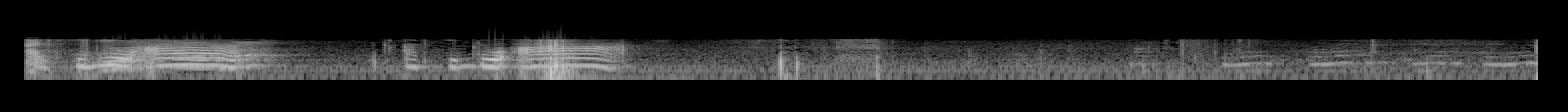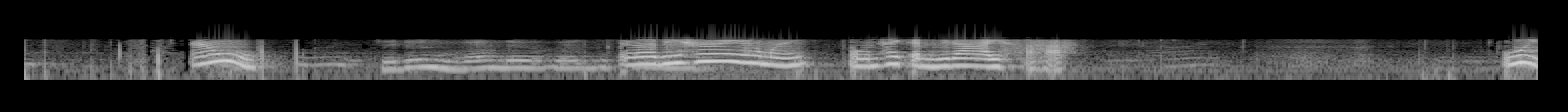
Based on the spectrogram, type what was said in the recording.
อัดคลิปอยู่อ้าอัดคลิปอยู่อ้าเอ้า Chị đưa mình con đưa về. เออได้ให้เอาไหมเอามันให้กันไม่ได้ค่ะ อุ้ย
